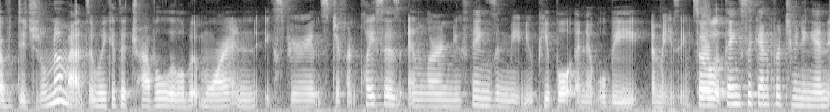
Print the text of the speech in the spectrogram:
of digital nomads and we get to travel a little bit more and experience different places and learn new things and meet new people, and it will be amazing. So, thanks again for tuning in.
